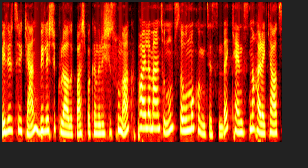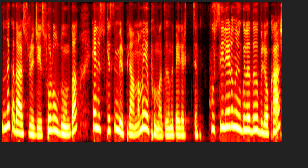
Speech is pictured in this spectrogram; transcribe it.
belirtirken Birleşik Krallık Başbakanı Rishi Sunak parlamentonun savunma komitesinde kendisine harekatın ne kadar süreceği sorulduğunda henüz kesin bir planlama yapılmadığını belirtti. Husilerin uyguladığı blokaj,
